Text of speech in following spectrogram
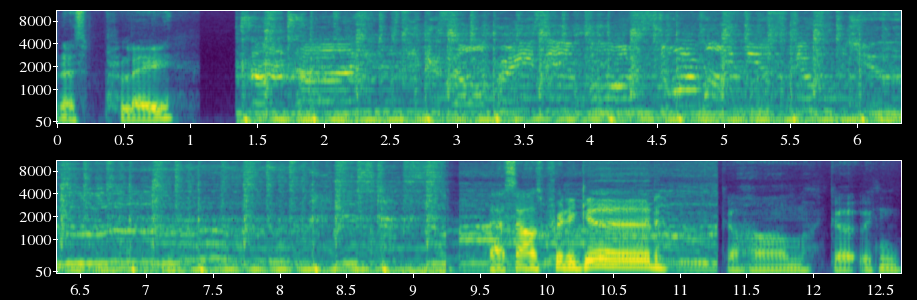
Let's play. That sounds pretty good. Go home, go, we can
